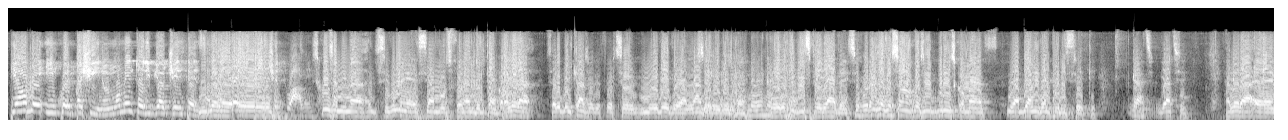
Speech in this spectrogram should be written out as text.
piove in quel bacino in momento di pioggia intensa. Michele, eh, scusami, ma siccome stiamo sforando il tempo, allora sarebbe il caso che forse mi vedete all'atere sì, del, e vi spiegate. Sicuramente che sono così brusco, ma abbiamo i tempi ristretti. Grazie. Grazie. Allora, eh,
